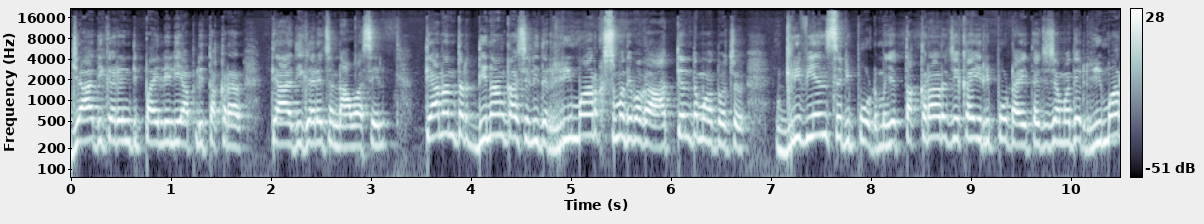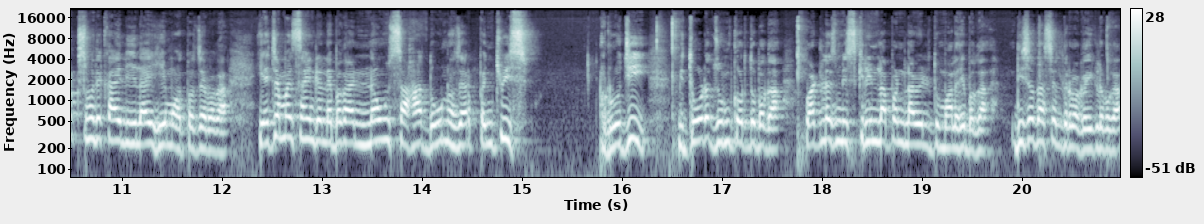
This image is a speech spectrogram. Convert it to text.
ज्या अधिकाऱ्यांनी ती पाहिलेली आपली तक्रार त्या अधिकाऱ्याचं नाव असेल. त्यानंतर दिनांक असेल इथं रिमार्क्समध्ये बघा अत्यंत महत्त्वाचं ग्रिव्हियन्स रिपोर्ट म्हणजे तक्रार जे काही रिपोर्ट आहे त्याच्यामध्ये रिमार्क्समध्ये काय लिहिलं आहे हे महत्त्वाचं आहे बघा. याच्यामध्ये सांगितलेलं आहे बघा नऊ सहा दोन हजार पंचवीस. रोजी मी थोडं झूम करतो बघा. वाटल्यास मी स्क्रीनला पण लावेल तुम्हाला हे बघा. दिसत असेल तर बघा इकडे बघा.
